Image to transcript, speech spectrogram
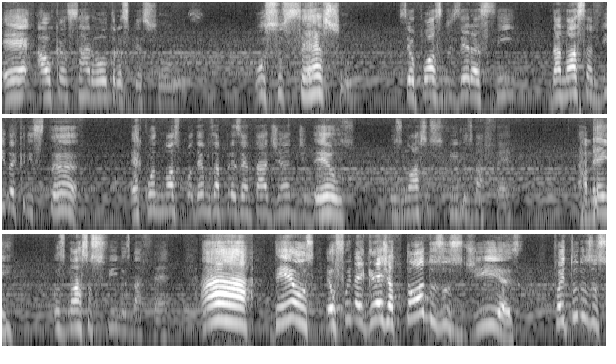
é alcançar outras pessoas. O sucesso, se eu posso dizer assim, da nossa vida cristã é quando nós podemos apresentar diante de Deus os nossos filhos na fé. Amém? Os nossos filhos na fé. Ah, Deus, eu fui na igreja todos os dias. Foi todos os,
